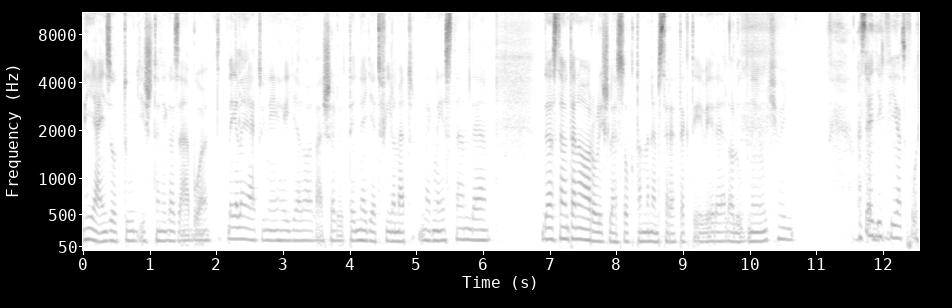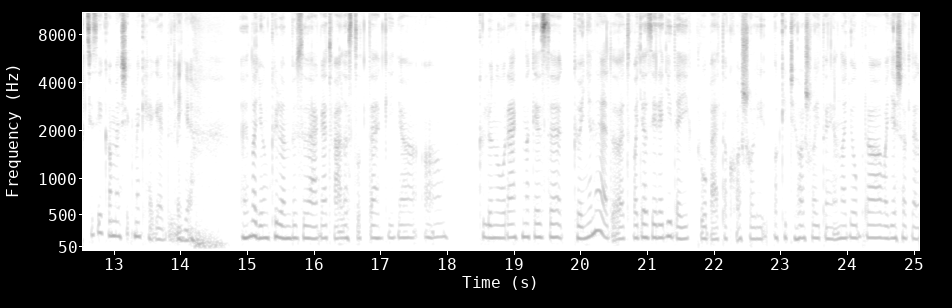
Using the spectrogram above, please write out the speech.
hiányzott úgy Isten igazából. Lehet, hogy néha így elalvás előtt egy negyed filmet megnéztem, de, de aztán utána arról is leszoktam, mert nem szeretek tévére elaludni, úgyhogy... Az egyik fiat focizik, a másik meg hegedül. Igen nagyon különböző ágát választották így a, a külön óráknak. Ez könnyen eldölt? Vagy azért egy ideig próbáltak hasonlít, a kicsi hasonlítani a nagyobbra, vagy esetleg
